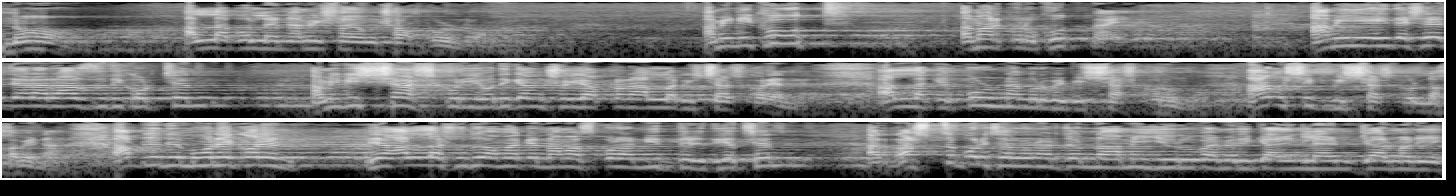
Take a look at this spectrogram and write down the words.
নো আল্লাহ বললেন, আমি স্বয়ং সম্পূর্ণ। আমি নিখুঁত, আমার কোনো খুঁত নাই। আমি এই দেশের যারা রাজনীতি করছেন, আমি বিশ্বাস করি, অধিকাংশই আপনারা আল্লাহ বিশ্বাস করেন। আল্লাহকে পূর্ণাঙ্গরূপে বিশ্বাস করুন। আংশিক বিশ্বাস করলে হবে না। আপনি যদি মনে করেন যে আল্লাহ শুধু আমাকে নামাজ পড়ার নির্দেশ দিয়েছেন, আর রাষ্ট্র পরিচালনার জন্য আমি Europe, America, England, Germany,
